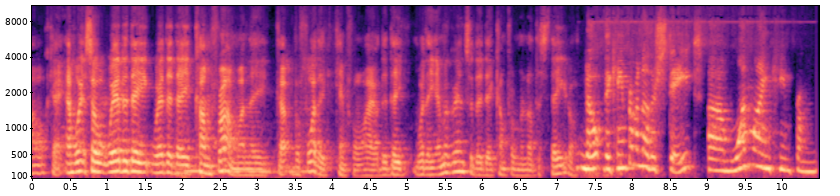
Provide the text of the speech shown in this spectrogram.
Oh, okay. And where, so where did they where did they come from when they got before they came from Ohio? Did they were they immigrants or did they come from another state? Or? No, they came from another state. Um, one line came from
